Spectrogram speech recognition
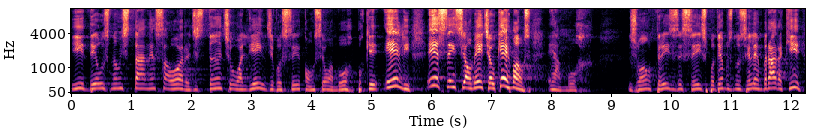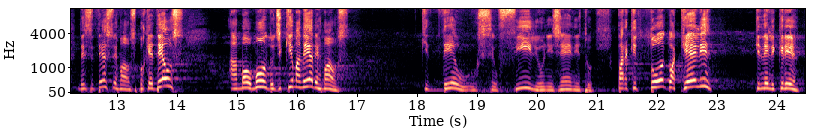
E Deus não está nessa hora distante ou alheio de você com o seu amor, porque Ele essencialmente é o que, irmãos? É amor. João 3,16, podemos nos relembrar aqui desse texto, irmãos, porque Deus amou o mundo, de que maneira, irmãos? Que deu o seu Filho unigênito, para que todo aquele que nele crê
